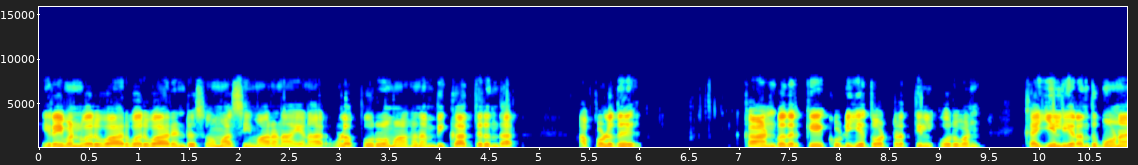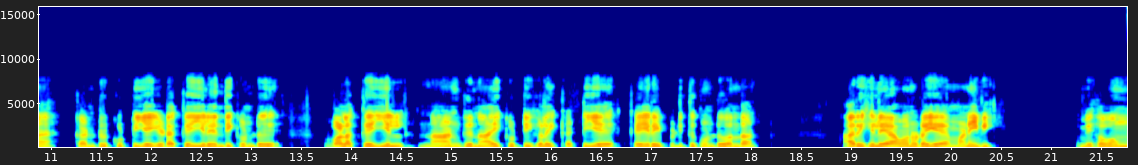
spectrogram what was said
இறைவன் வருவார் வருவார் என்று சோமாசி மாரநாயனார் உளப்பூர்வமாக நம்பி காத்திருந்தார். அப்பொழுது காண்பதற்கே கொடிய தோற்றத்தில் ஒருவன் கையில் இறந்து போன கன்றுக்குட்டியை இடக்கையில் ஏந்தி கொண்டு வலக்கையில் நான்கு நாய்க்குட்டிகளை கட்டிய கயிறை பிடித்து கொண்டு வந்தான். அருகிலே அவனுடைய மனைவி. மிகவும்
